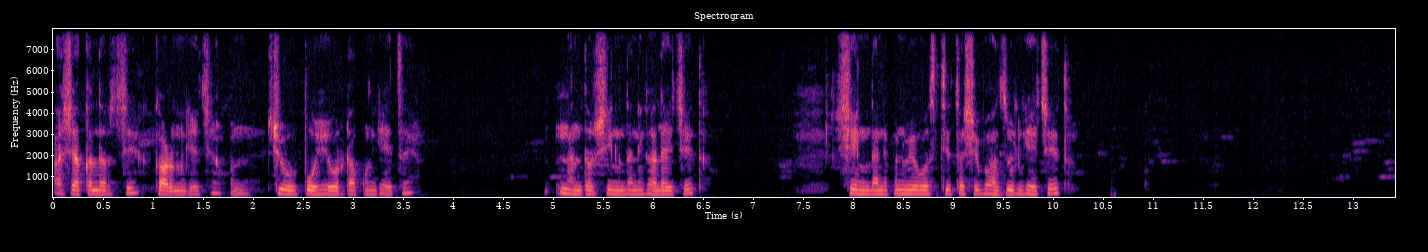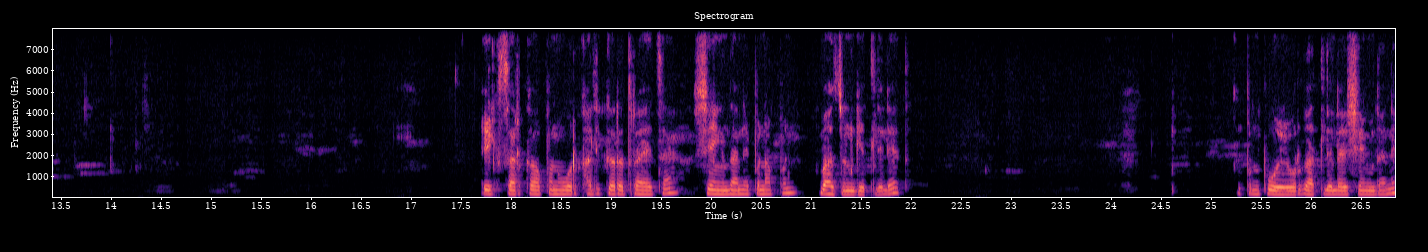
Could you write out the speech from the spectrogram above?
अशा कलरचे काढून घ्यायचे. आपण शिव पोहेवर टाकून घ्यायचे. नंतर शेंगदाणे घालायचे आहेत शेंगदाणे पण व्यवस्थित असे भाजून घ्यायचे आहेत एकसारखं आपण वरखाली करत राहायचं आहे शेंगदाणे पण आपण भाजून घेतलेले आहेत आपण पोहेवर घातलेलं आहे शेंगदाणे.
